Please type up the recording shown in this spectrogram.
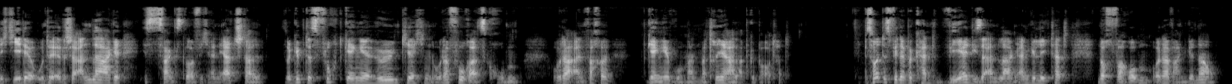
Nicht jede unterirdische Anlage ist zwangsläufig ein Erdstall. So gibt es Fluchtgänge, Höhlenkirchen oder Vorratsgruben oder einfache Gänge, wo man Material abgebaut hat. Bis heute ist weder bekannt, wer diese Anlagen angelegt hat, noch warum oder wann genau.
